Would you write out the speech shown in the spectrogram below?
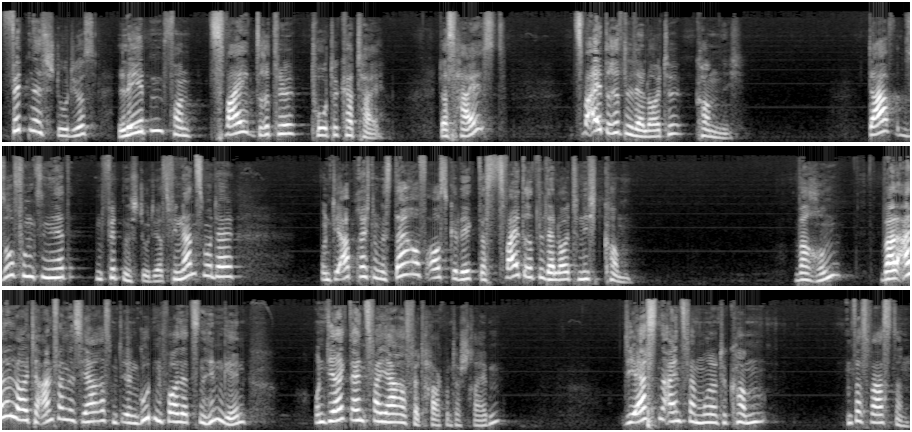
Fitnessstudios leben von zwei Drittel tote Kartei. Das heißt, zwei Drittel der Leute kommen nicht. Da, so funktioniert ein Fitnessstudio. Das Finanzmodell und die Abrechnung ist darauf ausgelegt, dass zwei Drittel der Leute nicht kommen. Warum? Weil alle Leute Anfang des Jahres mit ihren guten Vorsätzen hingehen und direkt einen Zwei-Jahres-Vertrag unterschreiben. Die ersten ein, zwei Monate kommen und das war's dann.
